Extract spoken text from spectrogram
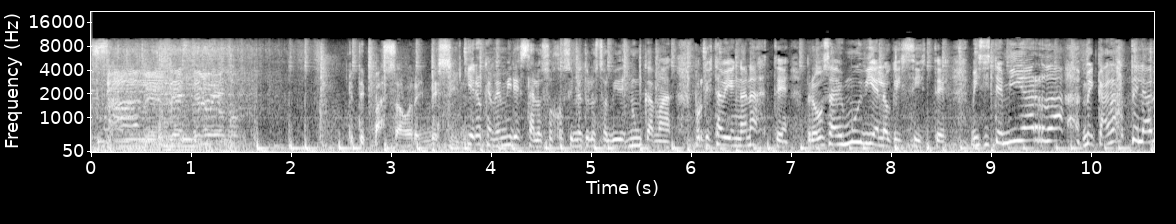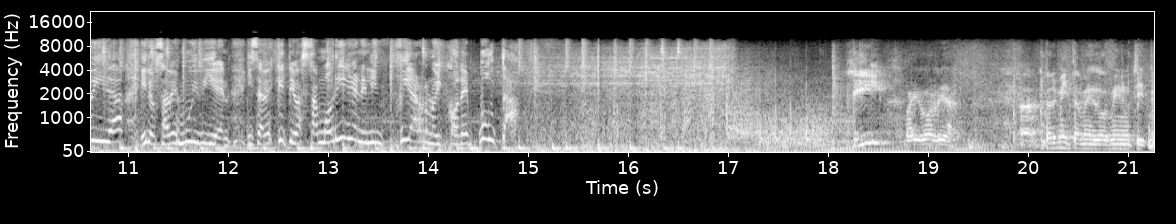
Sabe desde luego. ¿Qué te pasa ahora, imbécil? Quiero que me mires a los ojos y no te los olvides nunca más. Porque está bien, ganaste. Pero vos sabés muy bien lo que hiciste. Me hiciste mierda, me cagaste la vida y lo sabes muy bien. Y sabés que te vas a morir en el infierno, hijo de puta. ¿Sí? Baigorria, permítame dos minutitos.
